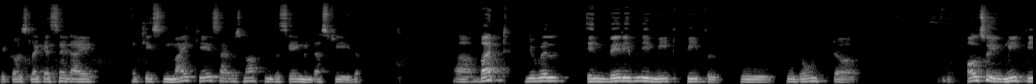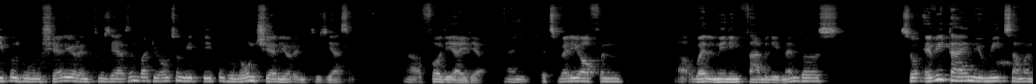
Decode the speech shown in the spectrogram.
because like i said i at least in my case i was not from the same industry either uh, but you will invariably meet people who who don't uh, also you meet people who share your enthusiasm but you also meet people who don't share your enthusiasm uh, for the idea. And it's very often uh, well-meaning family members. So every time you meet someone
